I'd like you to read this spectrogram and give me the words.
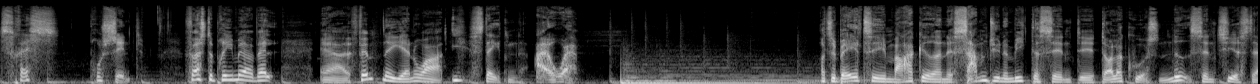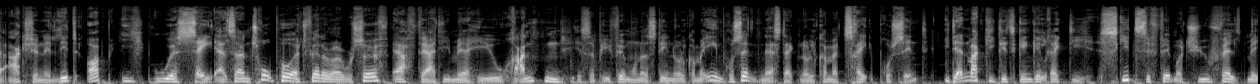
60 procent. Første primære valg er 15. januar i staten Iowa. Og tilbage til markederne. Samme dynamik, der sendte dollarkursen ned, sendte tirsdag aktierne lidt op i USA. Altså en tro på, at Federal Reserve er færdig med at hæve renten. S&P 500 steg 0,1% Nasdaq 0,3% I Danmark gik det til gengæld rigtig skidt til 25 faldt med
